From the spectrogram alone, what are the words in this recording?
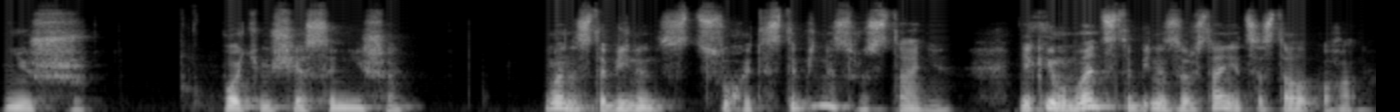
ніж потім ще сильніше. У мене стабільне. Слухайте, стабільне зростання. В який момент стабільне зростання це стало погано?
